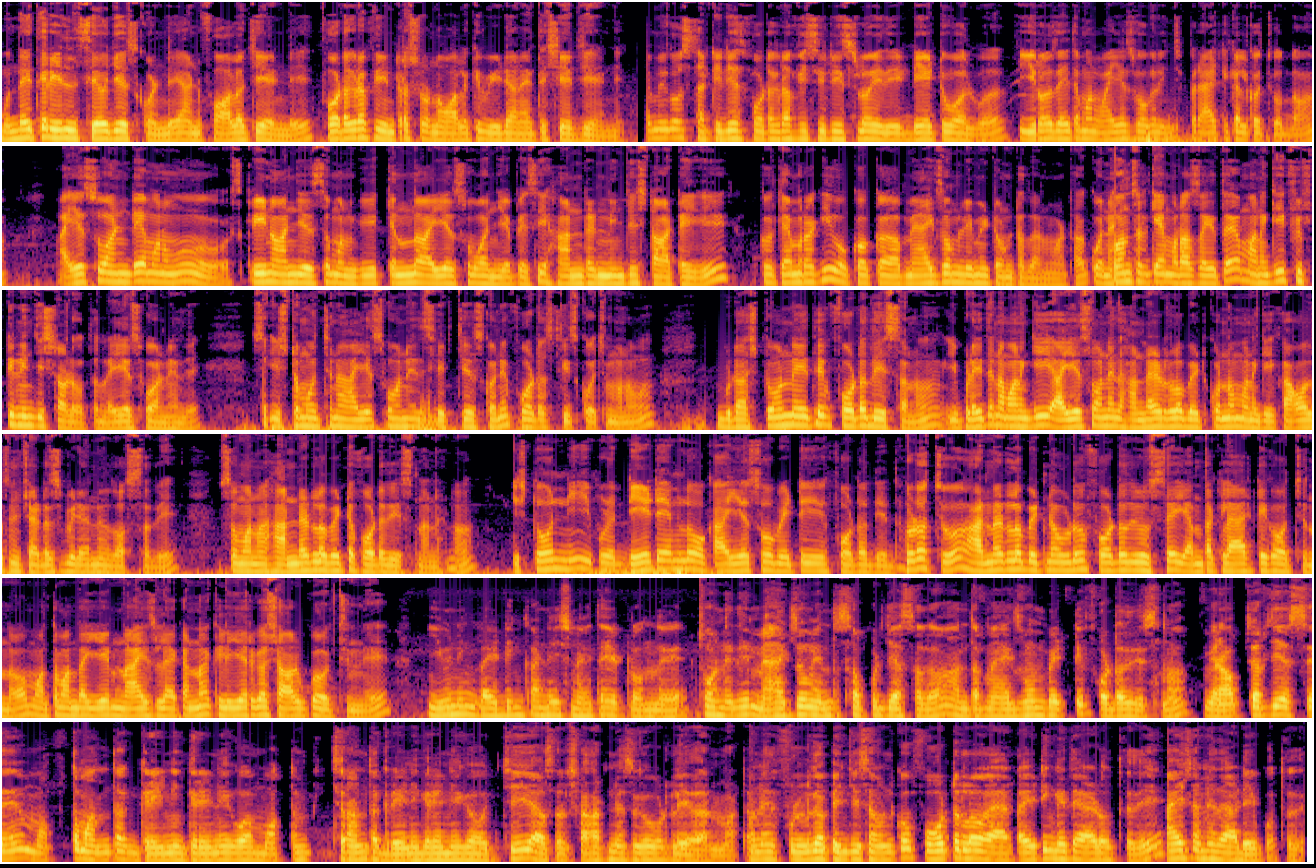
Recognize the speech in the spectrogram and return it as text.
ముందైతే reels save చేసుకోండి and follow చేయండి. ఫోటోగ్రఫీ ఇంట్రెస్ట్ ఉన్న వాళ్ళకి వీడియోని అయితే షేర్ చేయండి. మీకు థర్టీ డేస్ ఫోటోగ్రఫీ సిరీస్లో ఇది డే ట్వెల్వ్. ఈ రోజు అయితే మనం ఐఎస్ఓ గురించి ప్రాక్టికల్గా చూద్దాం. ఐఎస్ఓ అంటే మనము స్క్రీన్ ఆన్ చేస్తే మనకి కింద ఐఎస్ఓ అని చెప్పేసి హండ్రెడ్ నుంచి స్టార్ట్ అయ్యి ఒక్కొక్క కెమెరాకి ఒక్కొక్క మాక్సిమం లిమిట్ ఉంటుంది అనమాట కొన్ని కాన్సర్ట్ కెమెరాస్ అయితే మనకి ఫిఫ్టీ నుంచి స్టార్ట్ అవుతుంది ఐఎస్ఓ అనేది. సో ఇష్టం వచ్చిన ఐఎస్ఓ అనేది సెట్ చేసుకొని ఫొటోస్ తీసుకోవచ్చు మనం ఇప్పుడు ఆ స్టోన్ అయితే ఫోటో తీస్తాను. ఇప్పుడైతే మనకి ఐఎస్ఓ అనేది హండ్రెడ్లో పెట్టుకున్నా మనకి కావాల్సిన షటర్ స్పీడ్ అనేది వస్తుంది. సో మనం హండ్రెడ్లో పెట్టి ఫోటో తీస్తున్నాను నేను. ఈ స్టోన్ని ఇప్పుడు డే టైమ్లో ఒక ఐఎస్ఓ పెట్టి ఫోటో తీద్దాం. చూడొచ్చు. హండ్రెడ్లో పెట్టినప్పుడు ఫోటో చూస్తే ఎంత క్లారిటీగా వచ్చిందో. మొత్తం అంతా ఏం నాయిస్ లేకుండా క్లియర్గా షార్ప్గా వచ్చింది. ఈవినింగ్ లైటింగ్ కండిషన్ అయితే ఇట్లా ఉంది సో అనేది మాక్సిమం ఎంత సపోర్ట్ చేస్తుందో అంత మాక్సిమం పెట్టి ఫోటో తీస్తున్నా. మీరు అబ్జర్వ్ చేస్తే మొత్తం అంతా గ్రెయినీ గ్రెయినీగా మొత్తం పిక్చర్ అంతా గ్రెయినీ గ్రెయినీగా వచ్చి అసలు షార్ప్నెస్గా కూడా లేదనమాట. అనేది ఫుల్గా పెంచేసామనుకో ఫోటోలో లైటింగ్ అయితే యాడ్ అవుతుంది. నాయిస్ అనేది యాడ్ అయిపోతుంది.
